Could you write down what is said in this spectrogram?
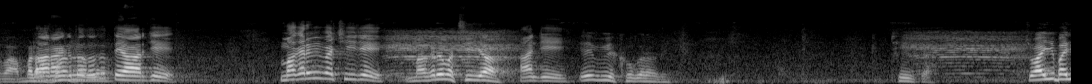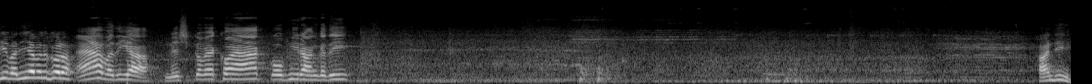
ਵਾਹ ਬੜਾ 12 ਕਿਲੋ ਦੁੱਧ ਤਿਆਰ ਜੇ। ਮਗਰ ਵੀ ਵੱਛੀ ਜੇ। ਮਗਰ ਮੱਛੀ ਆ। ਹਾਂਜੀ। ਇਹ ਵੀ ਵੇਖੋ ਕਰਾਂ ਦੇ। ਠੀਕ ਆ। ਚੁਆਈ ਜੀ ਬਾਈ ਜੀ ਵਧੀਆ ਬਿਲਕੁਲ। ਐ ਵਧੀਆ ਲਿਸ਼ਕ ਵੇਖੋ ਐ ਕਾਫੀ ਰੰਗ ਦੀ। ਹਾਂਜੀ।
